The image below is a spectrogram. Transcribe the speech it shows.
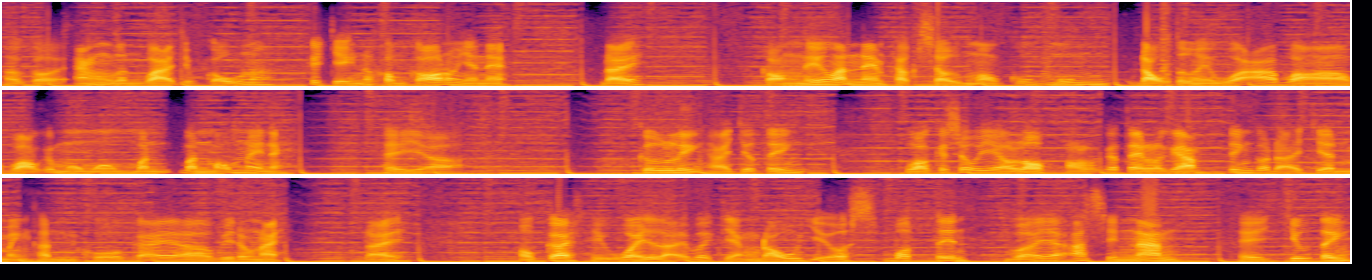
Ờ, rồi ăn lên vài chục củ nữa. Cái chuyện nó không có đâu nha anh em. Đấy. Còn nếu anh em thật sự mà cũng muốn đầu tư hiệu quả vào vào cái mũ banh, banh bóng này này thì uh, cứ liên hệ cho tiến qua cái số zalo hoặc là cái telegram. Tiến có để trên màn hình của cái uh, video này. Đấy. Ok thì quay lại với trận đấu giữa Sporting với Arsenal. Thì trước tiên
